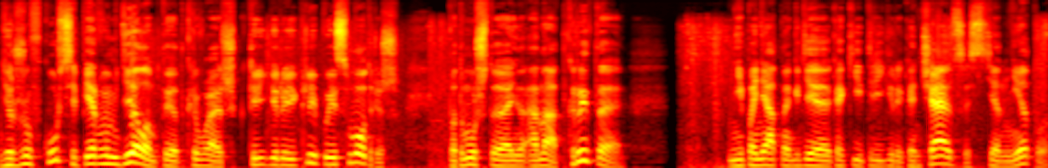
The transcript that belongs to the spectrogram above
держу в курсе. Первым делом ты открываешь триггеры и клипы и смотришь. Потому что она открытая. Непонятно, где какие триггеры кончаются, стен нету.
